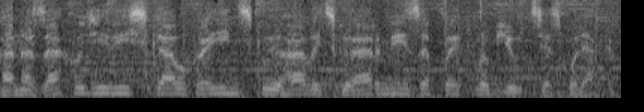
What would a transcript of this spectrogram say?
А на заході війська української Галицької армії запекло б'ються з поляками.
